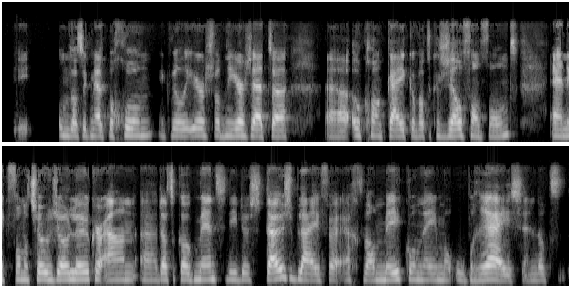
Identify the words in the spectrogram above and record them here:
omdat ik net begon. Ik wilde eerst wat neerzetten. eh, ook gewoon kijken wat ik er zelf van vond. En ik vond het sowieso leuker aan eh, dat ik ook mensen die dus thuis blijven echt wel mee kon nemen op reis. En dat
